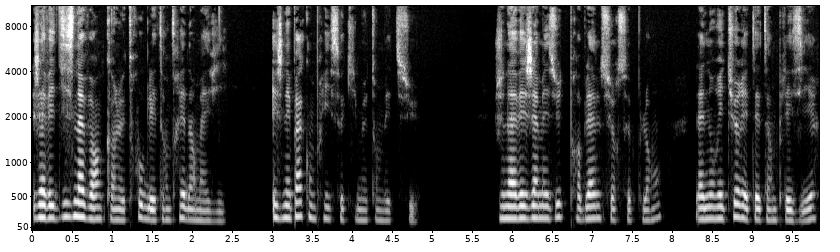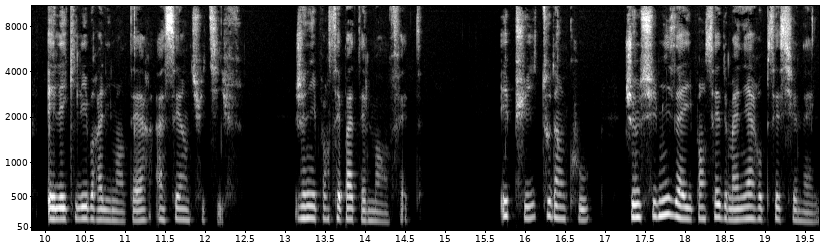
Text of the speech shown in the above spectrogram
J'avais 19 ans quand le trouble est entré dans ma vie je n'ai pas compris ce qui me tombait dessus. Je n'avais jamais eu de problème sur ce plan, la nourriture était un plaisir et l'équilibre alimentaire assez intuitif. Je n'y pensais pas tellement en fait. Et puis, tout d'un coup, je me suis mise à y penser de manière obsessionnelle,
